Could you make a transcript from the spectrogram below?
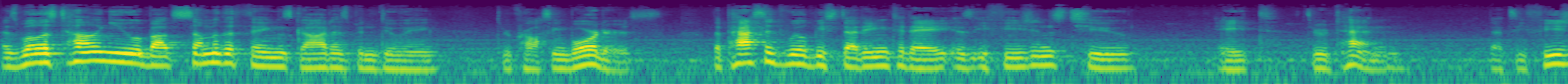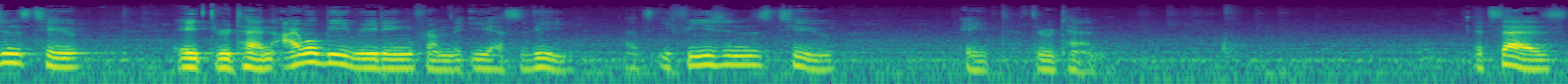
as well as telling you about some of the things God has been doing through Crossing Borders. The passage we'll be studying today is Ephesians 2 8 through 10. That's Ephesians 2 8 through 10. I will be reading from the ESV. That's Ephesians 2 8 through 10. It says,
